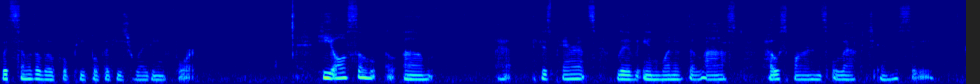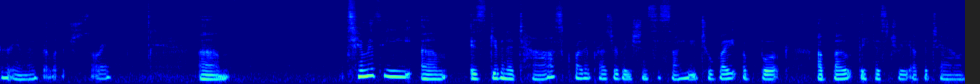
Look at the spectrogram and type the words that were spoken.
with some of the local people that he's writing for. He also, um, his parents live in one of the last house barns left in the city, or in the village, sorry. Um, Timothy um, is given a task by the Preservation Society to write a book about the history of the town,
